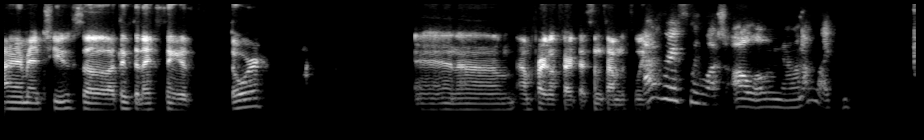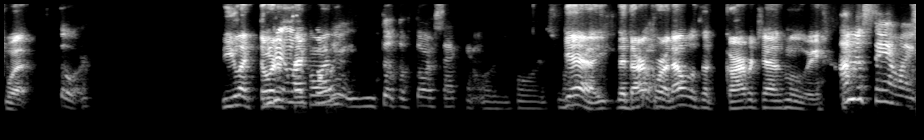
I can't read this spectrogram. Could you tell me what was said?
Iron Man 2. So I think the next thing is Thor. And um I'm probably gonna start that sometime this week. I recently watched all of them now, and I like them. What? Thor. Do you like Thor the didn't like second Thor, one? the, the Thor second was born. Yeah, the Dark Yeah. World, that was a garbage ass movie. I'm just saying, like,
